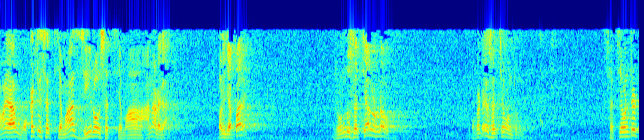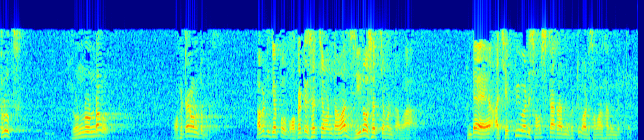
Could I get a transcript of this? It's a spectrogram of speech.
ఏమయ్యా ఒకటి సత్యమా జీరో సత్యమా అని అడగాలి. వాళ్ళు చెప్పాలి రెండు సత్యాలు ఉండవు ఒకటే సత్యం ఉంటుంది. సత్యం అంటే ట్రూత్. రెండు ఉండవు. ఒకటే ఉంటుంది. కాబట్టి చెప్పు ఒకటి సత్యం అంటావా జీరో సత్యం అంటావా? అంటే ఆ చెప్పి వాడి సంస్కారాన్ని బట్టి వాడు సమాధానం చెప్తాడు.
